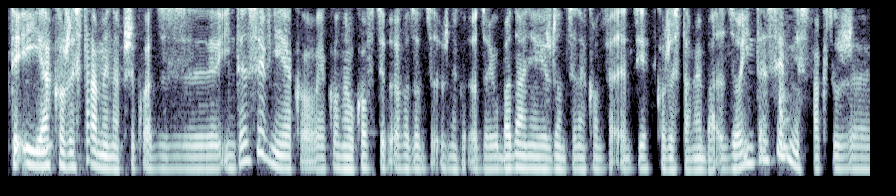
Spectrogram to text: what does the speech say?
Ty i ja korzystamy na przykład z, intensywnie jako, jako naukowcy prowadzący różnego rodzaju badania, jeżdżący na konferencje, korzystamy bardzo intensywnie z faktu, że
